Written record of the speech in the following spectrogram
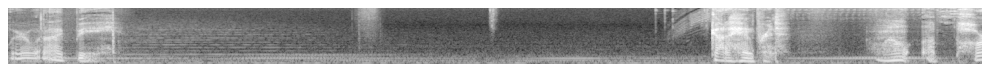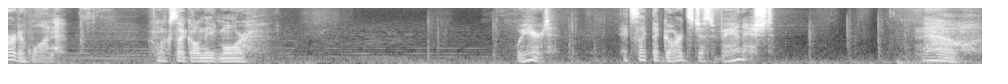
where would I be? Got a handprint. Well, a part of one. Looks like I'll need more. Weird. It's like the guards just vanished. Now,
